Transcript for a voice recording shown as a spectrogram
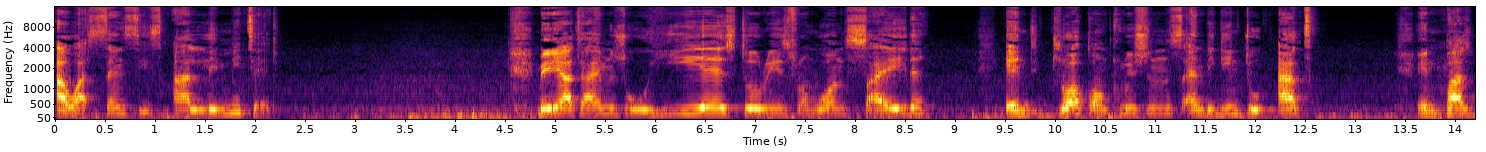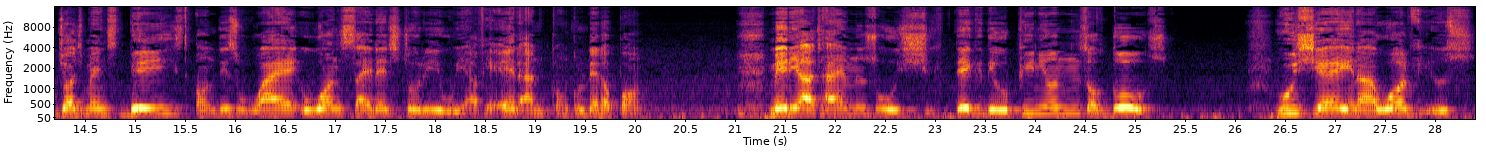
our senses are limited. Many a times we hear stories from one side and draw conclusions and begin to act and pass judgments based on this one sided story we have heard and concluded upon. Many a times we take the opinions of those who share in our worldviews,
